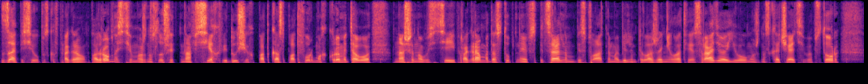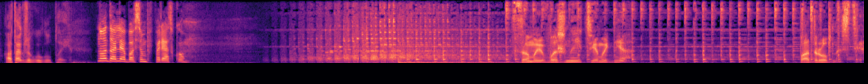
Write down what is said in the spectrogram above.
Записи выпусков программы «Подробности» можно слушать на всех ведущих подкаст-платформах. Кроме того, наши новости и программы доступны в специальном бесплатном мобильном приложении «Латвия с радио». Его можно скачать в App Store, а также в Google Play. Ну а далее обо всем по порядку. Самые важные темы дня. Подробности.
